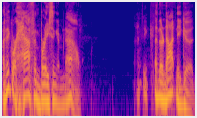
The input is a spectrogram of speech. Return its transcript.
I think we're half embracing him now, I think and they're not any good.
